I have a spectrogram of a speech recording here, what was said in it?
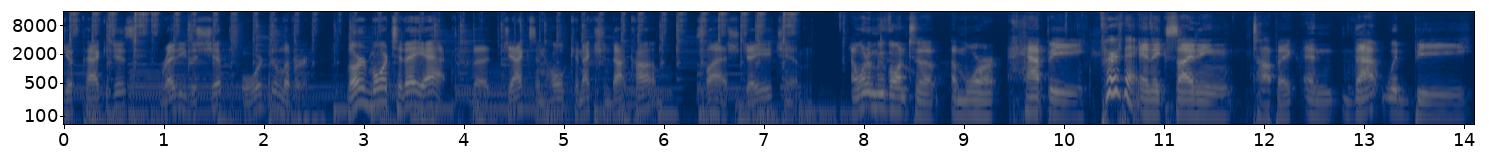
gift packages ready to ship or deliver. Learn more today at thejacksonholeconnection.com slash JHM. I want to move on to a, a more happy Perfect. and exciting topic, and that would be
